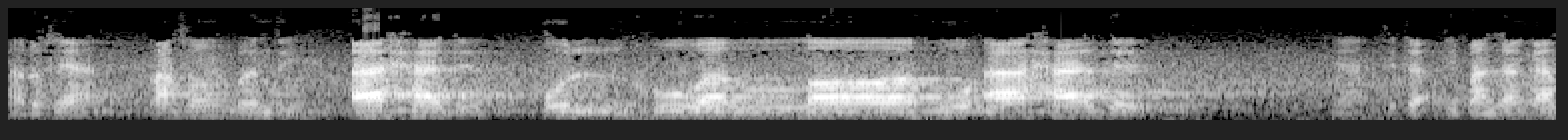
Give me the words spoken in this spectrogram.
Harusnya langsung berhenti. Ahad. Qul huwallahu ahad. Ya tidak dipanjangkan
